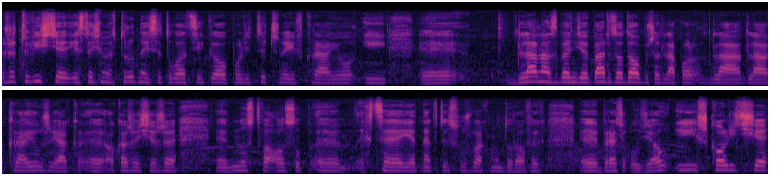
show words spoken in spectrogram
rzeczywiście jesteśmy w trudnej sytuacji geopolitycznej w kraju i e, dla nas będzie bardzo dobrze, dla, dla, dla kraju, że jak e, okaże się, że e, mnóstwo osób e, chce jednak w tych służbach mundurowych brać udział i szkolić się,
